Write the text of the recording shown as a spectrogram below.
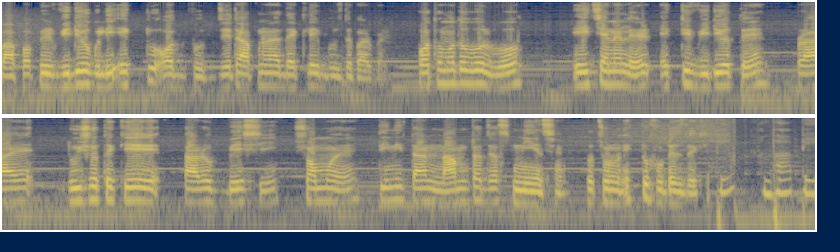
বা পপির ভিডিওগুলি একটু অদ্ভুত, যেটা আপনারা দেখলেই বুঝতে পারবেন। প্রথমত বলব, এই চ্যানেলের একটি ভিডিওতে প্রায় দুইশো থেকে তারও বেশি সময়ে তিনি তার নামটা জাস্ট নিয়েছেন। তো চলুন একটু ফুটেজ দেখি। Poppy.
